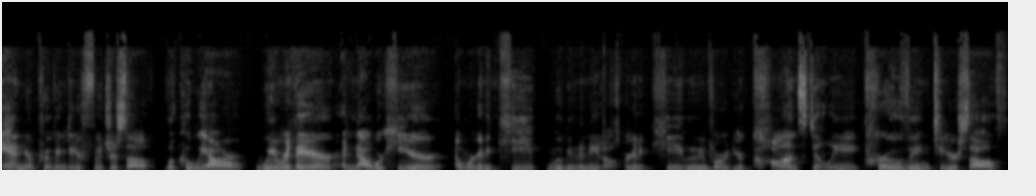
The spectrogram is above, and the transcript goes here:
And you're proving to your future self, look who we are. We were there and now we're here and we're going to keep moving the needle. We're going to keep moving forward. You're constantly proving to yourself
